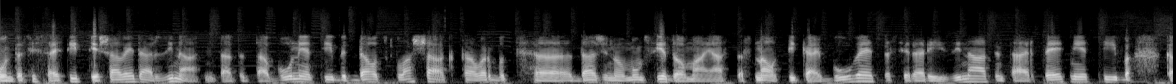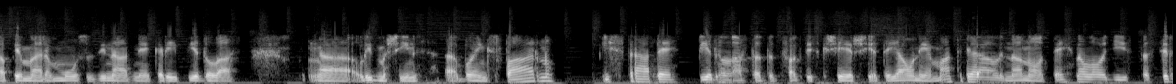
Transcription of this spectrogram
Un tas ir saistīts tiešā veidā ar zinātni. Tātad tā būvniecība ir daudz plašāka, kā varbūt uh, daži no mums iedomājās. Tas nav tikai būvēt, tas ir arī zinātne, tā ir pētniecība, kā piemēram mūsu zinātnieki arī piedalās uh, lidmašīnas uh, Boeing spārnu izstrādē. Piedalās tātad faktiski šie ir šie jaunie materiāli, nanotehnoloģijas. Tas ir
